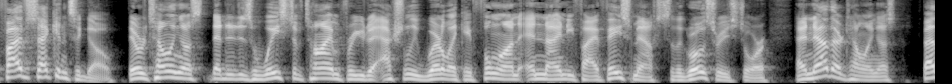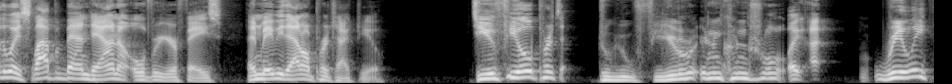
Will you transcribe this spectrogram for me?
Five seconds ago, they were telling us that it is a waste of time for you to actually wear like a full on N95 face mask to the grocery store. And now they're telling us, by the way, slap a bandana over your face and maybe that'll protect you. Do you feel prote- Do you feel in control? Like, uh, really?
